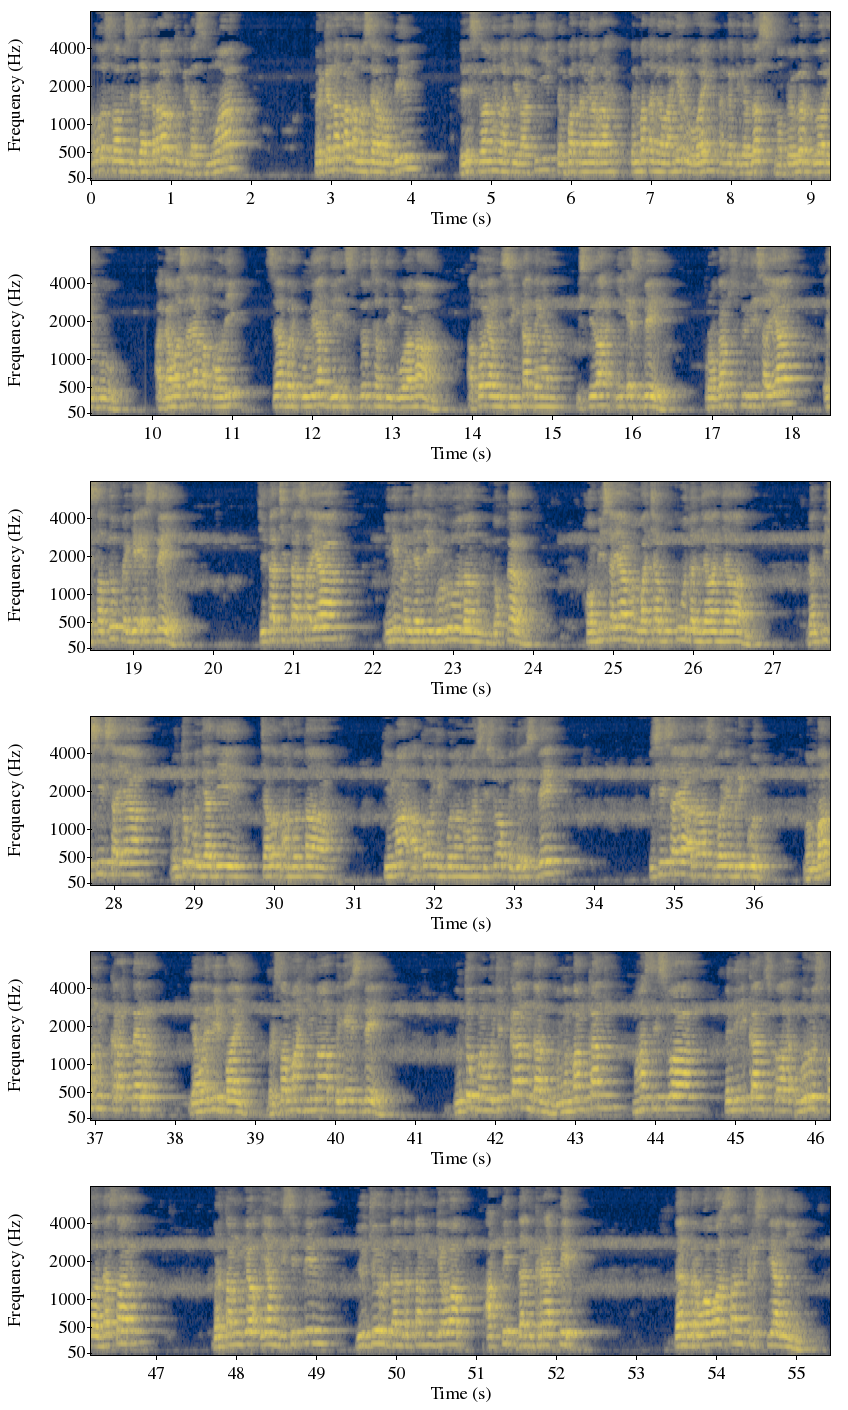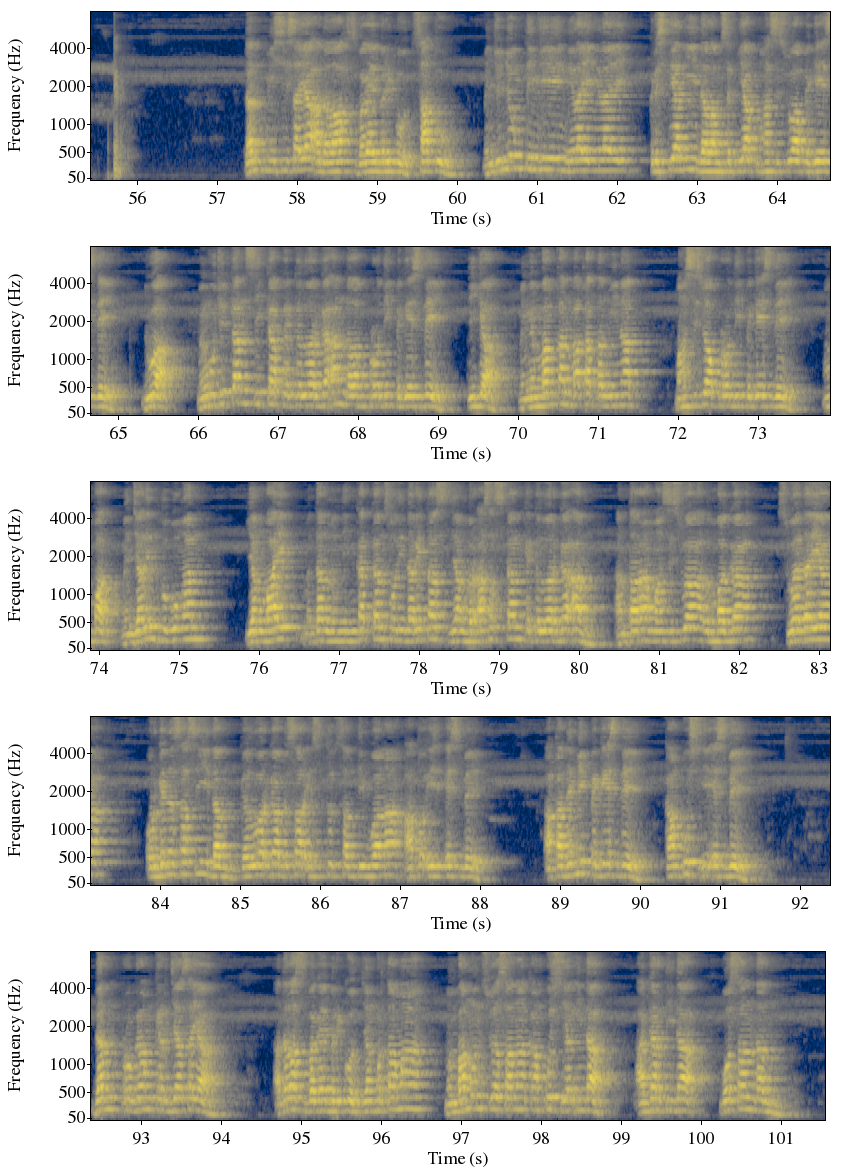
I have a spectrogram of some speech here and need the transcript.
Halo, salam sejahtera untuk kita semua. Perkenalkan nama saya Robin. Jenis kelamin laki-laki, tempat tanggal tempat tanggal lahir Loeng tanggal 13 November 2000. Agama saya Katolik. Saya berkuliah di Institut Santibuana atau yang disingkat dengan istilah ISB. Program studi saya S1 PGSD. Cita-cita saya ingin menjadi guru dan dokter. Hobi saya membaca buku dan jalan-jalan. Dan visi saya untuk menjadi calon anggota HIMA atau Himpunan Mahasiswa PGSD. Visi saya adalah sebagai berikut. Membangun karakter yang lebih baik bersama HIMA PGSD untuk mewujudkan dan mengembangkan mahasiswa pendidikan sekolah guru sekolah dasar bertanggung jawab yang disiplin, jujur dan bertanggung jawab, aktif dan kreatif dan berwawasan Kristiani. Dan misi saya adalah sebagai berikut. Satu, menjunjung tinggi nilai-nilai Kristiani dalam setiap mahasiswa PGSD. Dua, mewujudkan sikap kekeluargaan dalam prodi PGSD. Tiga, mengembangkan bakat dan minat mahasiswa prodi PGSD. Empat, menjalin hubungan yang baik dan meningkatkan solidaritas yang berasaskan kekeluargaan antara mahasiswa, lembaga, swadaya, organisasi dan keluarga besar Institut Santibuana atau ISB, Akademik PGSD, Kampus ISB, dan program kerja saya adalah sebagai berikut. Yang pertama, membangun suasana kampus yang indah agar tidak bosan dan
